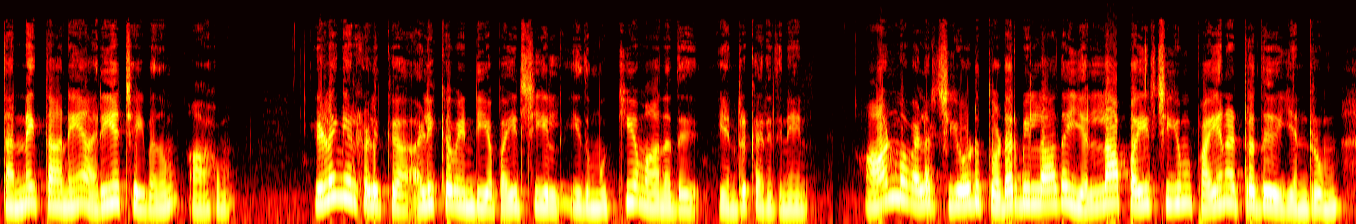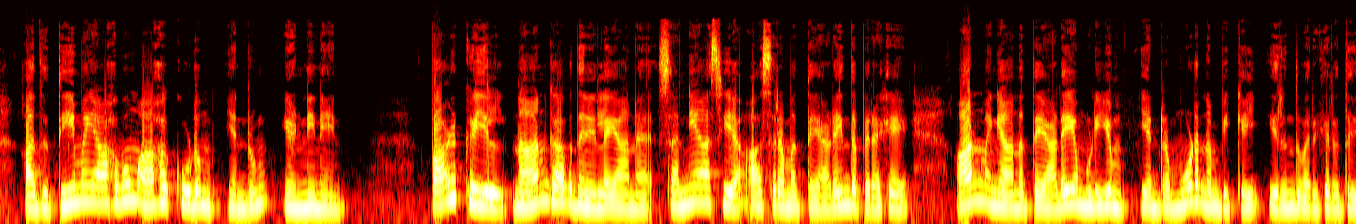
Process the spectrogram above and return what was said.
தன்னைத்தானே அறியச் செய்வதும் ஆகும். இளைஞர்களுக்கு அளிக்க வேண்டிய பயிற்சியில் இது முக்கியமானது என்று கருதினேன். ஆன்ம வளர்ச்சியோடு தொடர்பில்லாத எல்லா பயிற்சியும் பயனற்றது என்றும் அது தீமையாகவும் ஆகக்கூடும் என்றும் எண்ணினேன். வாழ்க்கையில் நான்காவது நிலையான சந்நியாசிய ஆசிரமத்தை அடைந்த பிறகே ஆன்ம ஞானத்தை அடைய முடியும் என்ற மூட நம்பிக்கை இருந்து வருகிறது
